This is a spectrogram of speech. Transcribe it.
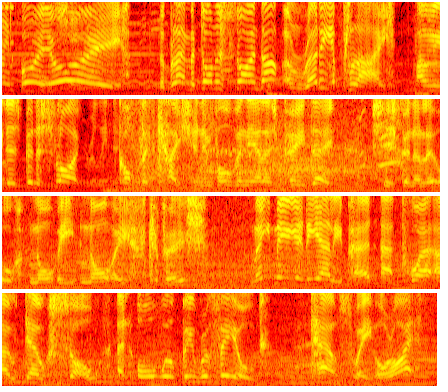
time for Oi, bullshit. oi! The Black Madonna's signed up and ready to play. Only there's been a slight complication involving the LSPD. She's been a little naughty, naughty, capiche? Meet me at the helipad at Puerto del Sol and all will be revealed. Tout sweet, alright? Get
